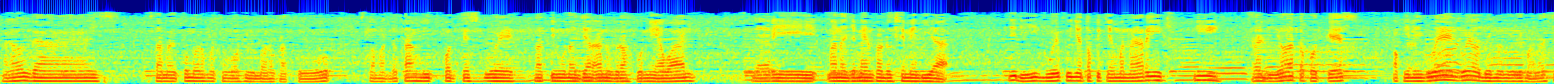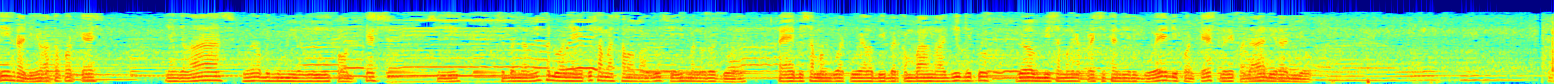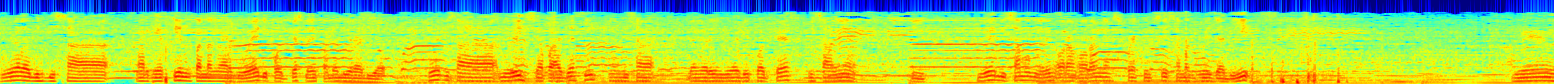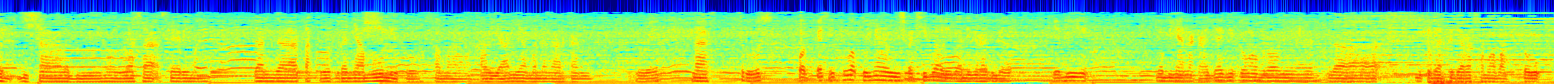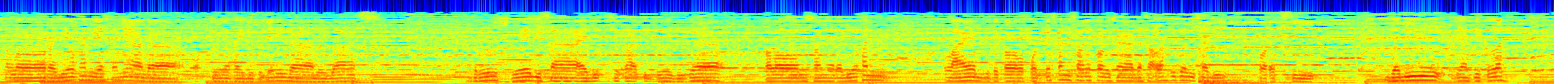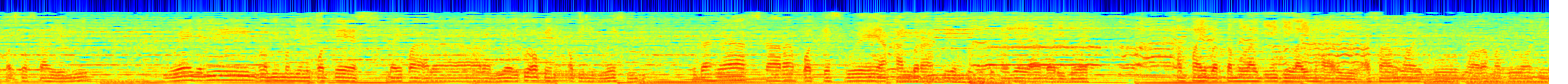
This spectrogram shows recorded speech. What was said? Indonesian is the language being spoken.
Halo guys, Assalamualaikum warahmatullahi wabarakatuh. Selamat datang di podcast gue Latih Munajar Anugerah Kurniawan Dari Manajemen Produksi Media. Jadi gue punya topik yang menarik Nih, radio atau podcast? Opini gue, gue lebih memilih mana sih radio atau podcast? Yang jelas, gue lebih memilih podcast sih. Sebenarnya keduanya itu sama-sama bagus sih menurut gue kayak bisa membuat gue lebih berkembang lagi gitu. Gue lebih bisa mengekspresikan diri gue di podcast daripada di radio. Gue lebih bisa targetin pendengar gue di podcast daripada di radio. Gue bisa milih siapa aja sih yang bisa dengerin gue di podcast. Misalnya nih gue bisa memilih orang-orang yang sefrekuensi sama gue jadi gue bisa lebih leluasa sharing dan gak takut gak nyambung gitu sama kalian yang mendengarkan gue. Nah terus podcast itu waktunya lebih fleksibel dibanding radio. Jadi lebih enak aja gitu ngobrolnya nggak dikejar-kejar sama waktu. Kalau radio kan biasanya ada waktunya kayak gitu jadi nggak bebas. Terus gue bisa edit suka hati gue juga kalau misalnya radio kan live gitu. Kalau podcast kan misalnya kalau misalnya ada salah juga bisa dikoreksi. Jadi ya gitulah podcast kali ini. Gue jadi lebih memilih podcast daripada radio. Itu opini opini gue sih. Udah ya sekarang podcast gue akan berakhir. Begitu saja ya dari gue. Sampai bertemu lagi di lain hari. Assalamualaikum warahmatullahi.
